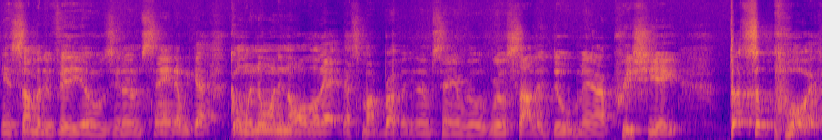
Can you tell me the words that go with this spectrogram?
in some of the videos, you know what I'm saying, that we got going on and all of that. That's my brother, you know what I'm saying, real, real solid dude, man. I appreciate the support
